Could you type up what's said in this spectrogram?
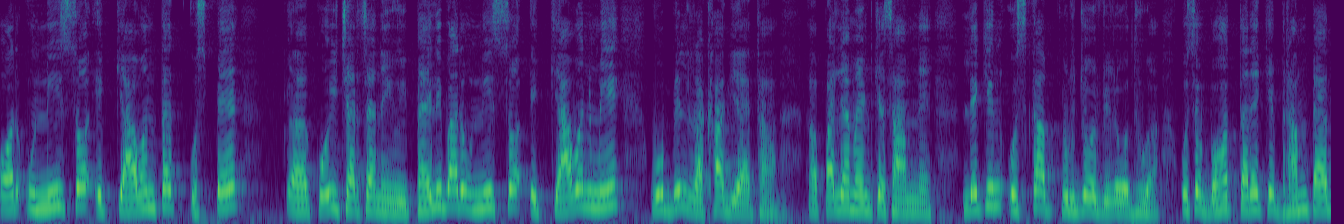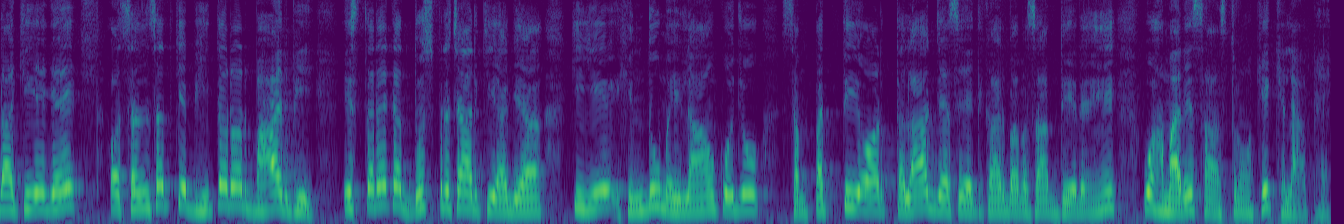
और उन्नीस सौ इक्यावन तक उस पर कोई चर्चा नहीं हुई। पहली बार 1951 में वो बिल रखा गया था पार्लियामेंट के सामने, लेकिन उसका पुरजोर विरोध हुआ। उसमें बहुत तरह के भ्रम पैदा किए गए और संसद के भीतर और बाहर भी इस तरह का दुष्प्रचार किया गया कि ये हिंदू महिलाओं को जो संपत्ति और तलाक जैसे अधिकार बाबा साहब दे रहे हैं, वो हमारे शास्त्रों के खिलाफ है।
